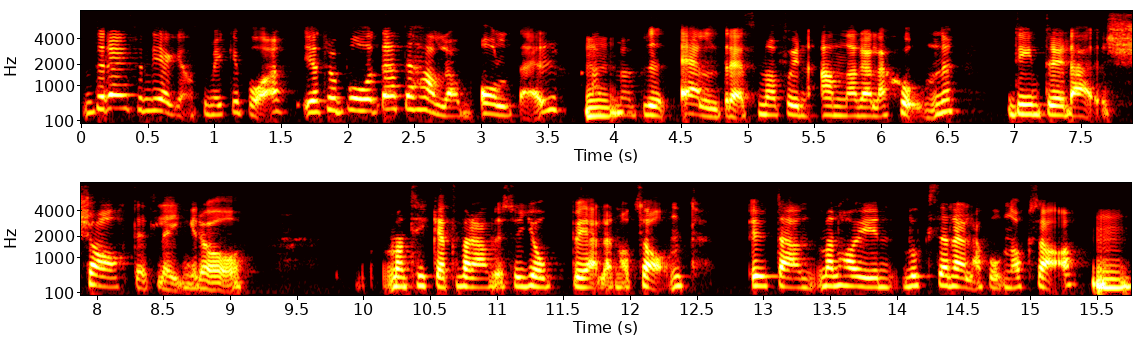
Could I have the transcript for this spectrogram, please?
det där funderar jag ganska mycket på. Jag tror både att det handlar om ålder, att Mm. man blir äldre så man får en annan relation. Det är inte det där tjatet längre och man tycker att varandra är så jobbiga eller något sånt. Utan man har ju en vuxen relation också. Mm.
